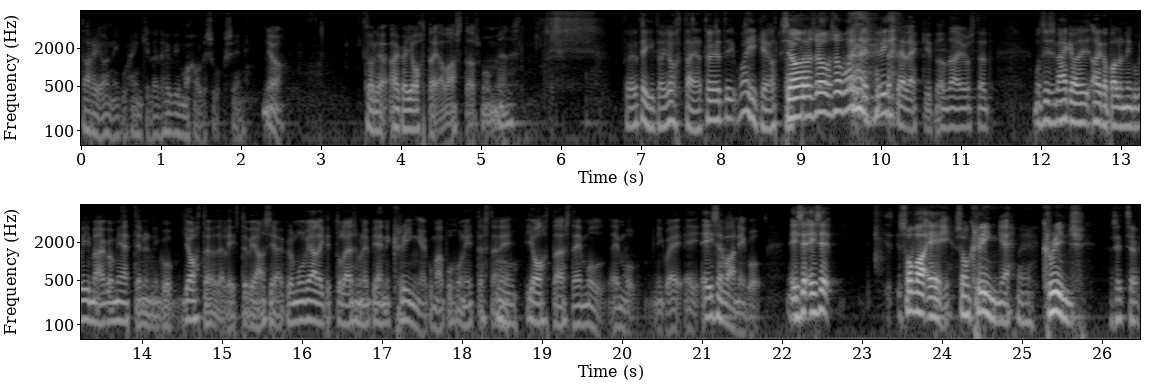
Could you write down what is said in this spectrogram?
tarjoa niinku henkilöille hyvin mahdollisuuksia. Niin. Joo. Tuo oli aika johtaja vastaus mun mielestä. Toi jotenkin tuo johtaja, toi on jotenkin vaikea ottaa. Se on, se on, se on vaikea kyllä itsellekin. Tota just, et, mutta siis mäkin olen aika paljon niinku viime aikoina miettinyt niinku johtajuuteen liittyviä asioita. Kyllä mulla vieläkin tulee semmoinen pieni kringe, kun mä puhun itsestäni Mm. johtajasta. Ei, mul, ei, mul, niinku, ei, ei, ei, se vaan niinku, ei se, ei se, vaan ei, se on kringe, Niin. cringe. Ja sit se, mä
